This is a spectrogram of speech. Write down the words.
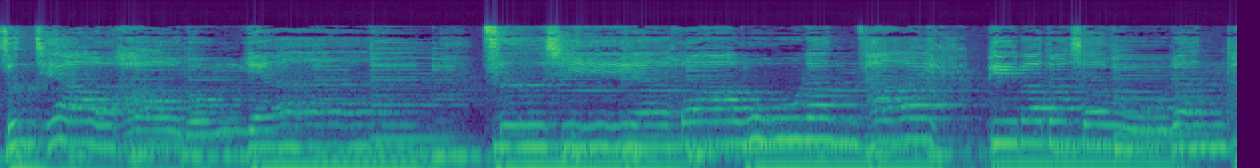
俊俏好容颜此鲜花无人采琵琶断弦无人弹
